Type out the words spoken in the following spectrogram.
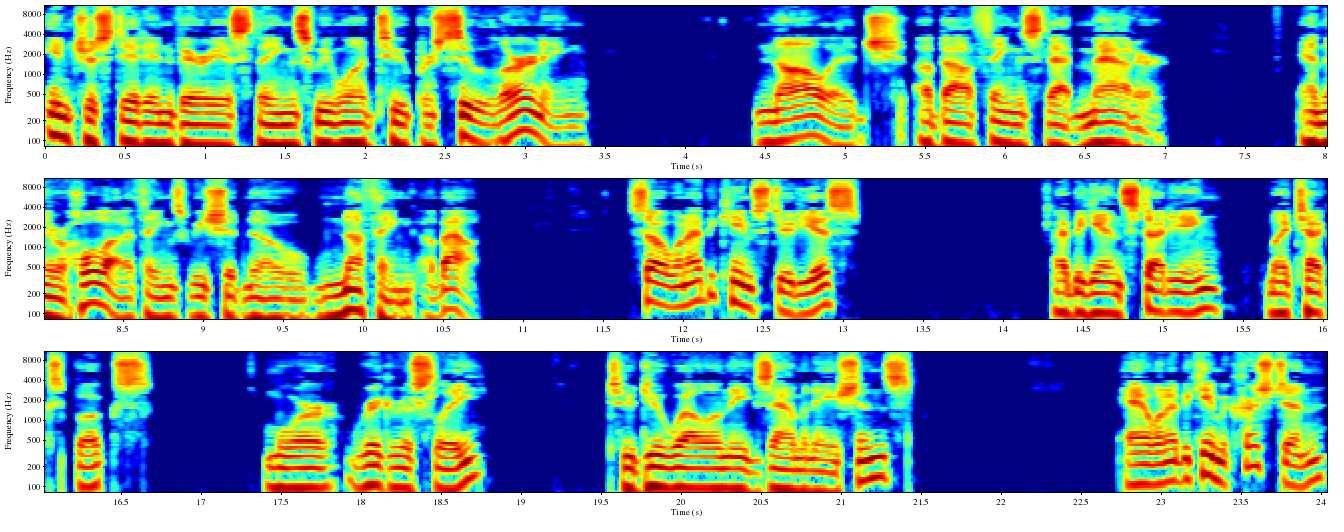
interested in various things. We want to pursue learning, knowledge about things that matter. And there are a whole lot of things we should know nothing about. So when I became studious, I began studying my textbooks more rigorously to do well in the examinations. And when I became a Christian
